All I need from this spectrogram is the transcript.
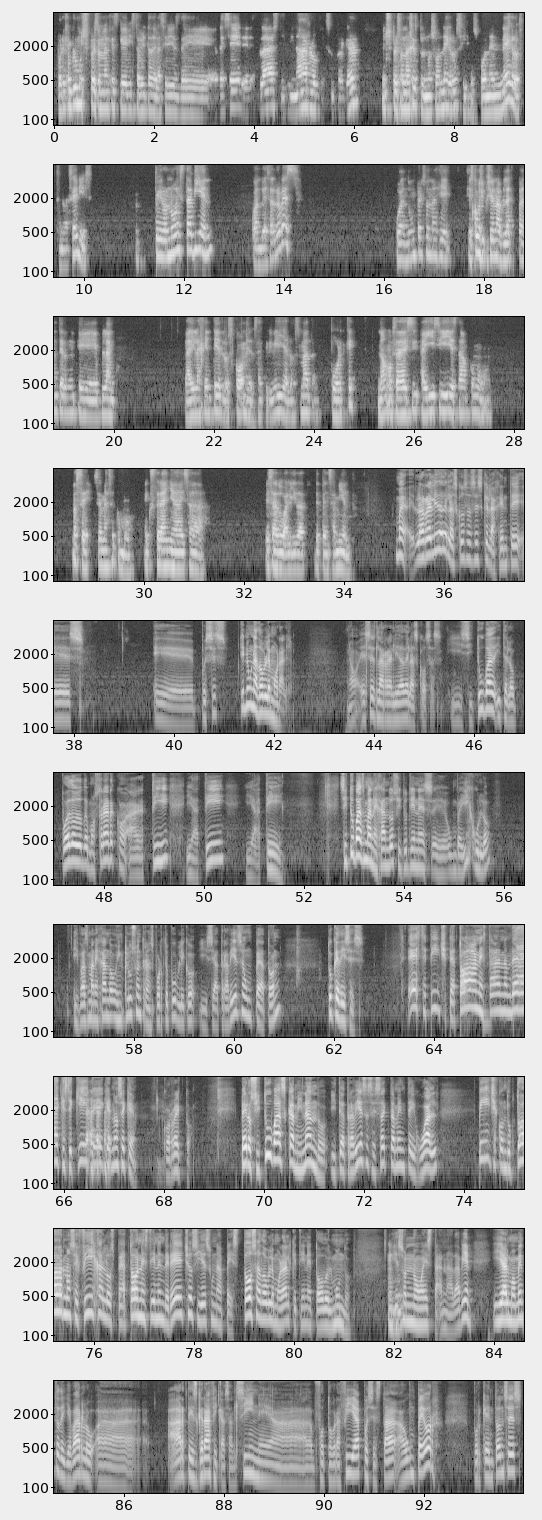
por ejemplo, muchos personajes que he visto ahorita de las series de DC, de, de Flash, de Green Arrow, de Supergirl, muchos personajes pues no son negros y los ponen negros en las series. Pero no está bien cuando es al revés. Cuando un personaje es como si pusieran a Black Panther eh, blanco ahí la gente los come, los acribilla, los matan. ¿Por qué? ¿No? O sea, ahí sí está como, no sé, se me hace como extraña esa, esa dualidad de pensamiento. Bueno, la realidad de las cosas es que la gente es, eh, pues es, tiene una doble moral. ¿no? Esa es la realidad de las cosas. Y si tú vas, y te lo puedo demostrar a ti y a ti y a ti. Si tú vas manejando, si tú tienes eh, un vehículo y vas manejando o incluso en transporte público y se atraviesa un peatón, ¿tú qué dices? Este pinche peatón está, que se quite, que no sé qué. Correcto. Pero si tú vas caminando y te atraviesas exactamente igual, pinche conductor no se fija, los peatones tienen derechos y es una pestosa doble moral que tiene todo el mundo. Y eso no está nada bien. Y al momento de llevarlo a, artes gráficas, al cine, a fotografía, pues está aún peor. Porque entonces,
